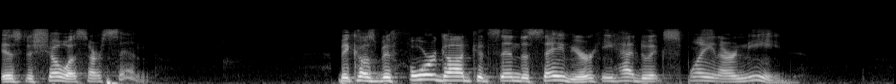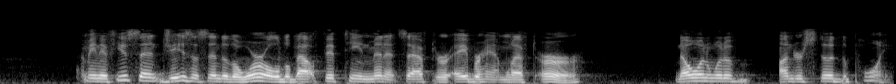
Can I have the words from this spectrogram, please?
is to show us our sin. Because before God could send a Savior, He had to explain our need. I mean, if you sent Jesus into the world about 15 minutes after Abraham left Ur, no one would have understood the point.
